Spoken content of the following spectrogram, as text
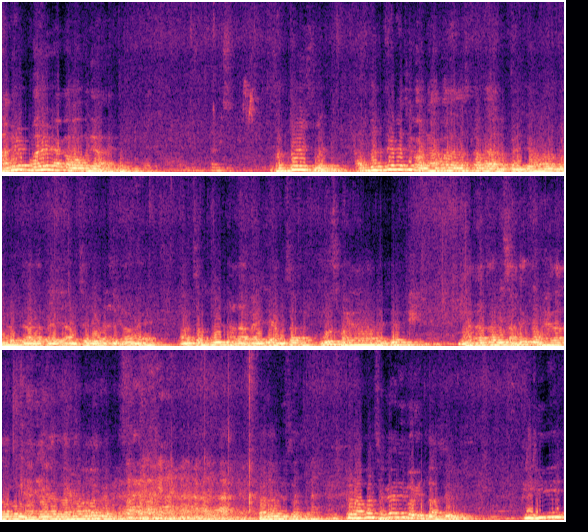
अनेक मळे या गावामध्ये आहेत. सत्तावीस वय आणि प्रत्येकाची भावना आम्हाला रस्ता मिळाला पाहिजे आम्हाला मंडप मिळाला पाहिजे आमचं देवाचं काम आहे आमचा पूल झाला पाहिजे आमचा ऊस बाहेर पाहिजे. भागाचा ऊस अनेक ना पण भागाला जागा आला नाही पण आपण सगळ्यांनी बघितलं असेल की ही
